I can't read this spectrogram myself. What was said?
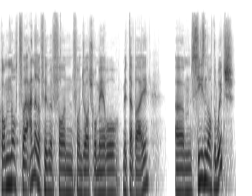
kommen noch zwei andere Filme von, von George Romero mit dabei. Ähm, Season of the Witch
